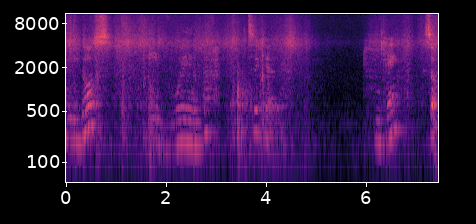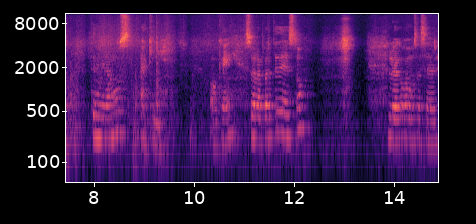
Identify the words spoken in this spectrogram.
y dos, y vuelta, together. Ok, so, terminamos aquí. Ok, so la parte de esto, luego vamos a hacer,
